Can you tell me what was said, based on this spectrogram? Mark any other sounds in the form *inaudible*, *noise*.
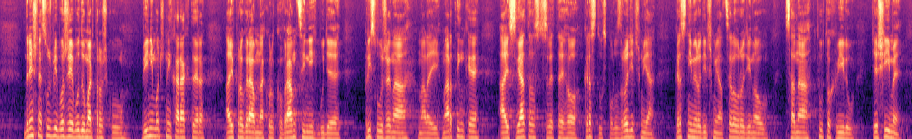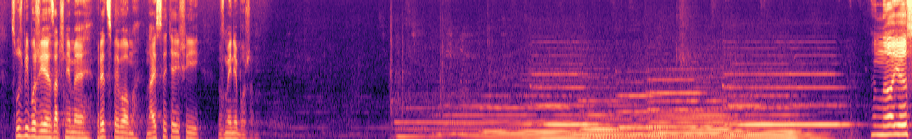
Dnešné služby Božie budú mať trošku výnimočný charakter, aj program, nakoľko v rámci nich bude prislúžená malej Martinke aj Sviatosť svätého Krstu spolu s rodičmi a krstnými rodičmi a celou rodinou sa na túto chvíľu tešíme. Služby Božie začneme spevom Najsvetejší v mene Božom. thank you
